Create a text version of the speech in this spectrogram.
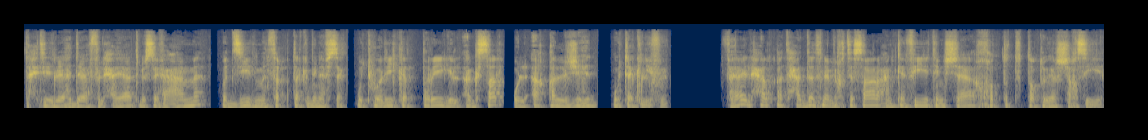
تحديد الأهداف في الحياة بصفة عامة وتزيد من ثقتك بنفسك وتوريك الطريق الأقصر والأقل جهد وتكلفة. في هذه الحلقة تحدثنا باختصار عن كيفية إنشاء خطة التطوير الشخصية.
